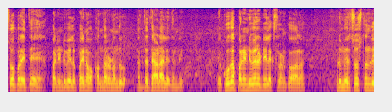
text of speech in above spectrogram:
సూపర్ అయితే పన్నెండు వేల పైన ఒక వంద రెండు వందలు. పెద్ద తేడా లేదండి. ఎక్కువగా పన్నెండు వేలు డీలక్స్లు అనుకోవాలా? ఇప్పుడు మీరు చూస్తుంది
